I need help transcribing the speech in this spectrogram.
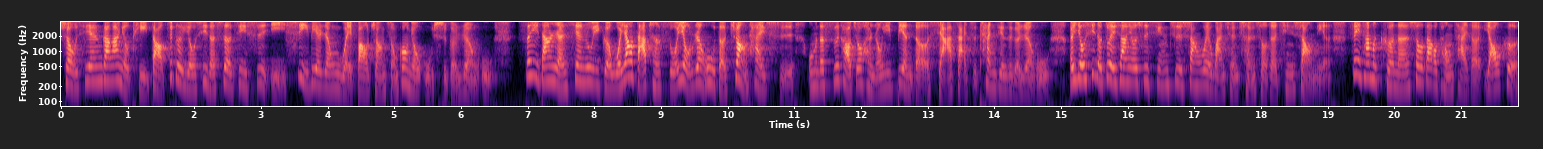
首先，刚刚有提到这个游戏的设计是以系列任务为包装，总共有五十个任务。所以，当人陷入一个我要达成所有任务的状态时，我们的思考就很容易变得狭窄，只看见这个任务。而游戏的对象又是心智尚未完全成熟的青少年，所以他们可能受到同侪的吆喝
